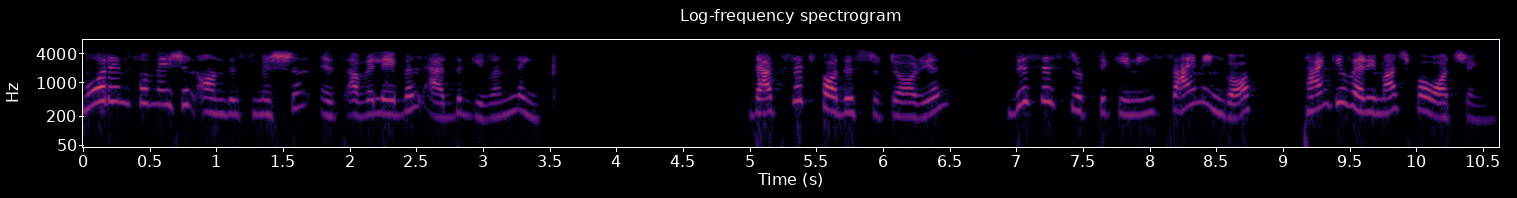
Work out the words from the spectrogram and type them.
More information on this mission is available at the given link. That's it for this tutorial. This is Trupti Kini signing off. Thank you very much for watching.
